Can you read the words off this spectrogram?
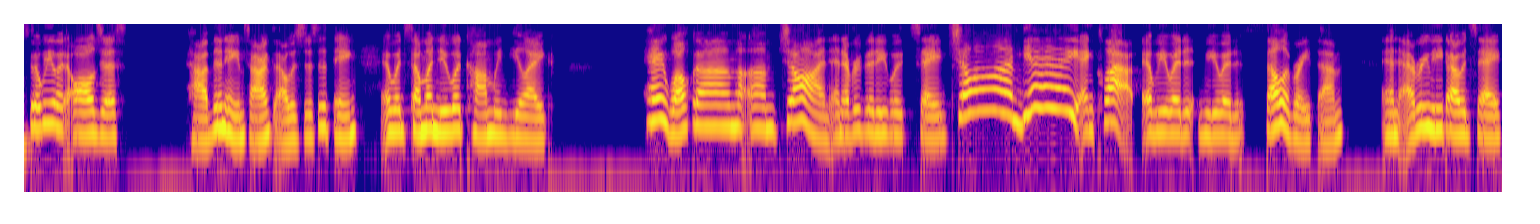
so we would all just have the name tags. That was just a thing. And when someone new would come we'd be like hey, welcome, um, John. And everybody would say, John, yay, and clap. And we would we would celebrate them. And every week I would say,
